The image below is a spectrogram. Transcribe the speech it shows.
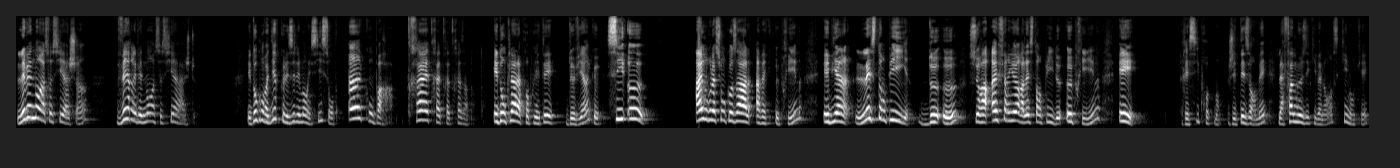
l'événement associé à H1 vers l'événement associé à H2. Et donc on va dire que les éléments ici sont incomparables, très très très très importants. Et donc là la propriété devient que si E a une relation causale avec E', eh bien l'estampille de E sera inférieure à l'estampille de E' et réciproquement j'ai désormais la fameuse équivalence qui manquait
